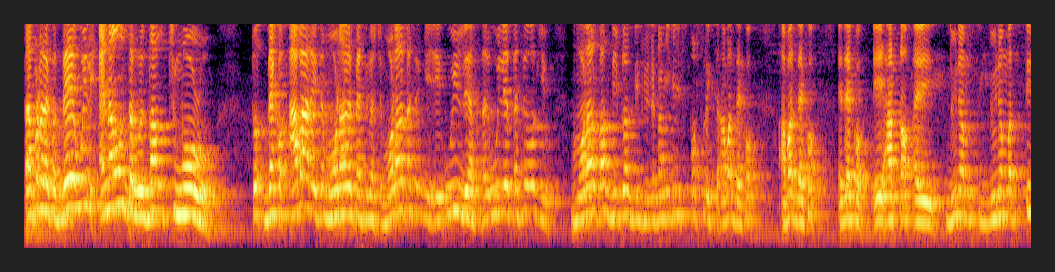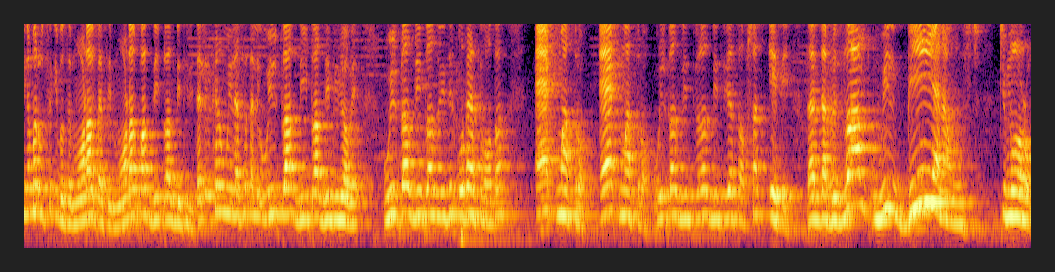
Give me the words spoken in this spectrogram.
তারপরে দেখো they will announce the result tomorrow তো দেখো, আবার এটা মডালের প্যাসিভ আসছে। মডাল প্যাসিভ কি? উইল দিয়ে আসছে। তাহলে উইলের প্যাসিভ কি? Modal plus V plus V three দেখো, আমি এখানে স্পষ্ট লিখছি। আবার দেখো আবার দেখো এই দেখো, এই আট এই দুই নম্বর দুই নম্বর, তিন নম্বর হচ্ছে কি বলছে? Modal passive modal plus V plus V three তাহলে এখানে উইল আছে তাহলে will plus V plus V three হবে। Will plus V plus V three কোথায় আছে বলতো? একমাত্র একমাত্র will plus V plus V three আছে অপশন এতে তাহলে the result will be announced tomorrow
